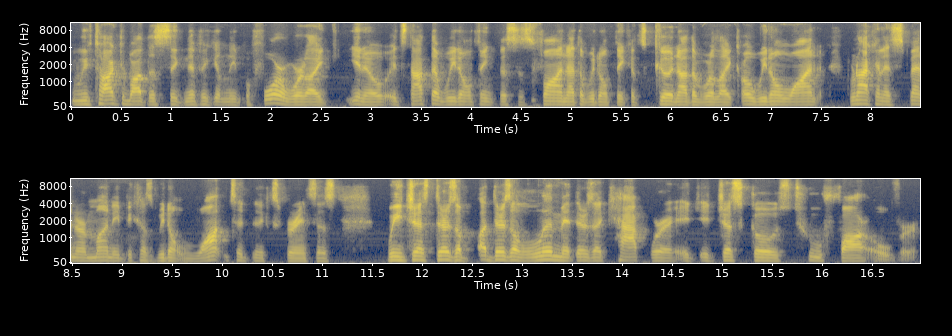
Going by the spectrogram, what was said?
we've talked about this significantly before. We're like, you know, it's not that we don't think this is fun, not that we don't think it's good, not that we're like, oh, we don't want, we're not going to spend our money because we don't want to experience this. We just there's a, a there's a limit, there's a cap where it, it just goes too far over.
